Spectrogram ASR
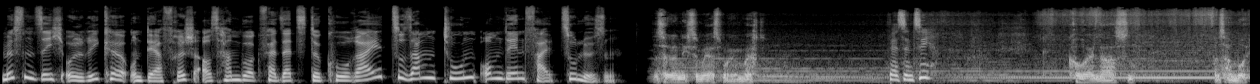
müssen sich Ulrike und der frisch aus Hamburg versetzte Koray zusammentun, um den Fall zu lösen. Das hat er nicht zum ersten Mal gemacht. Wer sind Sie? Koray Larsen aus Hamburg.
